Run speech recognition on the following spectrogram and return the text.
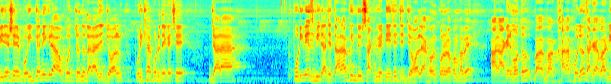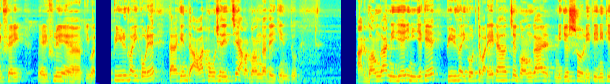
বিদেশের বৈজ্ঞানিকরাও পর্যন্ত তারা জল পরীক্ষা করে দেখেছে। যারা পরিবেশবিদ আছে, তারাও কিন্তু সার্টিফিকেট দিয়েছে যে জল এখন কোনো রকমভাবে আর আগের মতো বা খারাপ হলেও তাকে আবার রিফাই রিফ্লুই কী বলে পিউরিফাই করে তারা কিন্তু আবার পৌঁছে দিচ্ছে আবার গঙ্গাতেই কিন্তু। আর গঙ্গা নিজেই নিজেকে পিউরিফাই করতে পারে। এটা হচ্ছে গঙ্গার নিজস্ব রীতিনীতি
